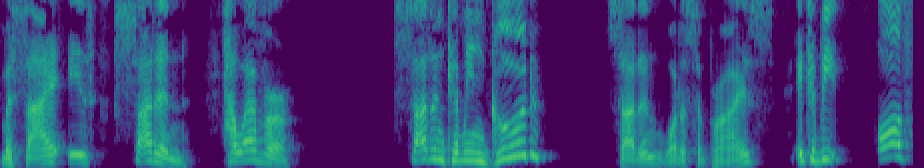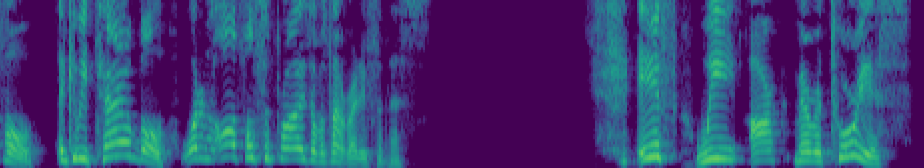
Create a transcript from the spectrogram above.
Messiah is sudden. However, Sudden can mean good. Sudden, what a surprise. It could be awful. It could be terrible. What an awful surprise. I was not ready for this. If we are meritorious,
